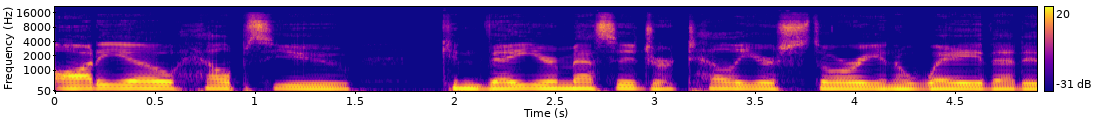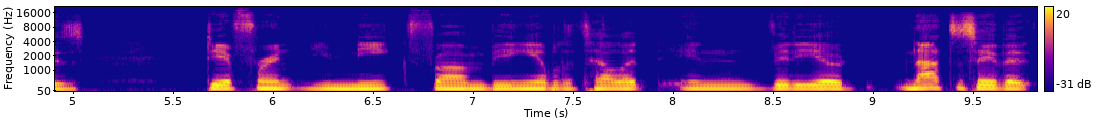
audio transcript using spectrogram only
audio helps you convey your message or tell your story in a way that is different, unique from being able to tell it in video. Not to say that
